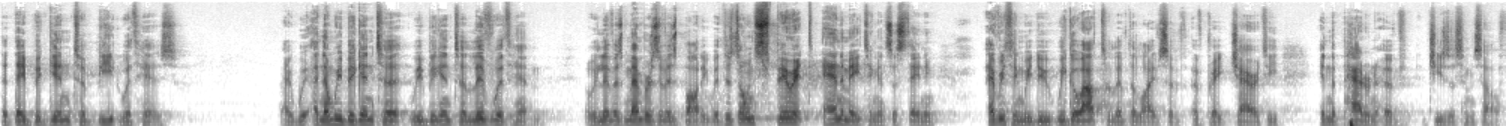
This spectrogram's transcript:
that they begin to beat with His. Right? We, and then we begin, to, we begin to live with Him. We live as members of His body with His own Spirit animating and sustaining everything we do. We go out to live the lives of, of great charity in the pattern of Jesus Himself.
